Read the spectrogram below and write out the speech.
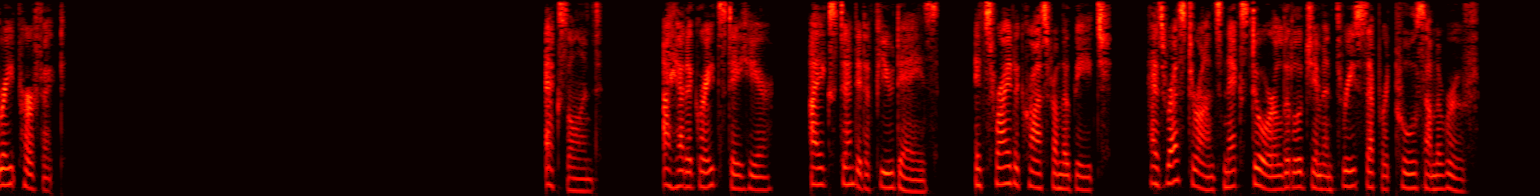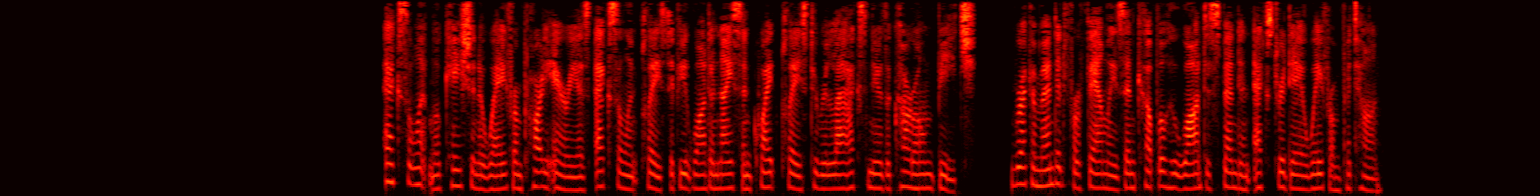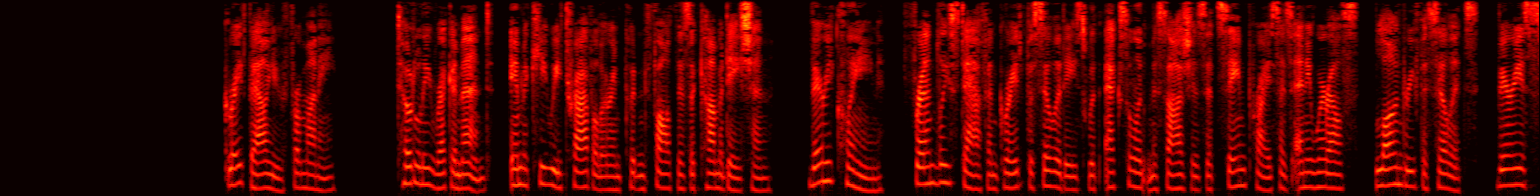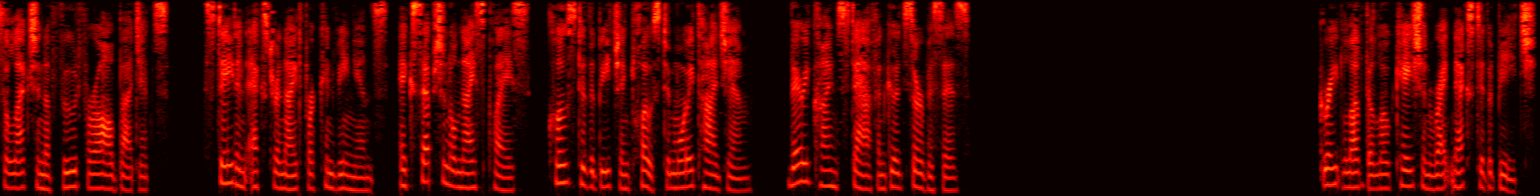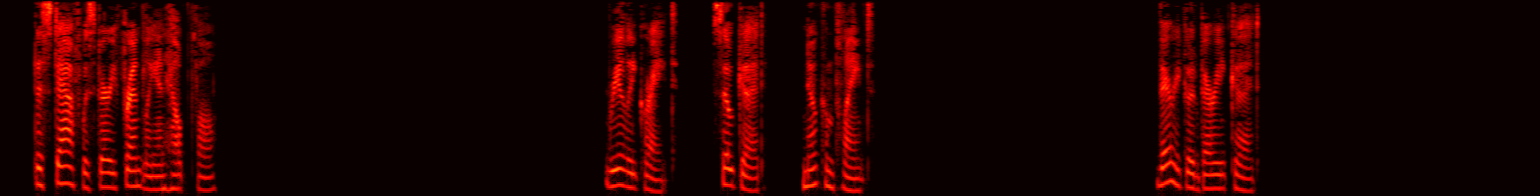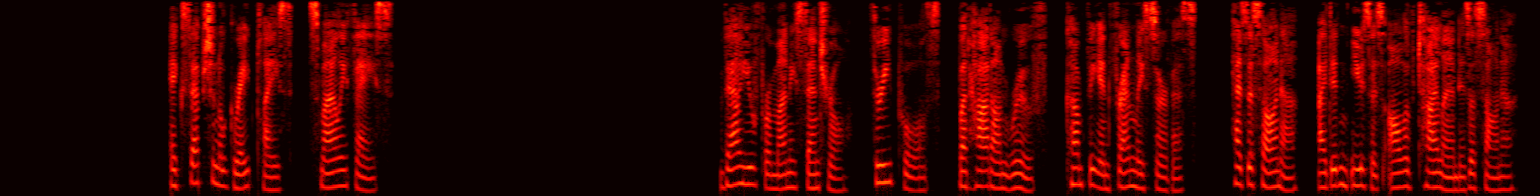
Great perfect. Excellent. I had a great stay here. I extended a few days. It's right across from the beach. Has restaurants next door, a little gym, and three separate pools on the roof. Excellent location away from party areas. Excellent place if you want a nice and quiet place to relax near the Karon beach. Recommended for families and couple who want to spend an extra day away from Patong. Great value for money. Totally recommend. I'm a Kiwi traveler and couldn't fault this accommodation. Very clean, friendly staff and great facilities with excellent massages at same price as anywhere else, laundry facilities, various selection of food for all budgets. Stayed an extra night for convenience. Exceptional nice place, close to the beach and close to Muay Thai gym. Very kind staff and good services. Great love the location right next to the beach. The staff was very friendly and helpful. Really great. So good. No complaint. Very good, very good. Exceptional great place, smiley face. Value for money central, 3 pools, but hot on roof, comfy and friendly service. Has a sauna, I didn't use as all of Thailand is a sauna.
